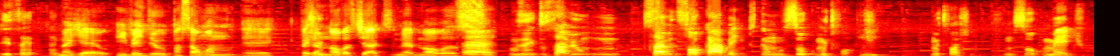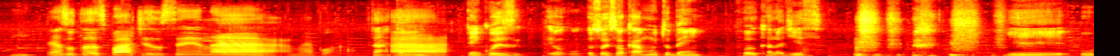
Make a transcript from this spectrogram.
Isso é. Como é que é? Em vez de eu passar um ano é, pegando Tipo- novas, tia- novas. É, vamos dizer que tu sabe um. um- tu sabe socar bem. Tu tem um soco muito forte. Hum. Muito forte, não. Um soco médio. Hum. E as outras partes você. Não, não é bom, não. Tá, então Ah, tem coisas. Eu, eu sou socar muito bem, foi o que ela disse. e o,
